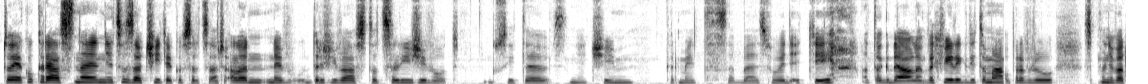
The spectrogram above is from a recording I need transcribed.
to je jako krásné něco začít jako srdcař, ale nedrží vás to celý život. Musíte s něčím krmit sebe, svoje děti a tak dále. Ve chvíli, kdy to má opravdu splňovat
